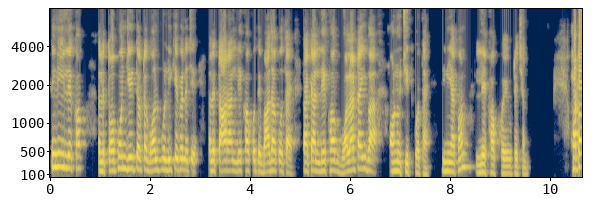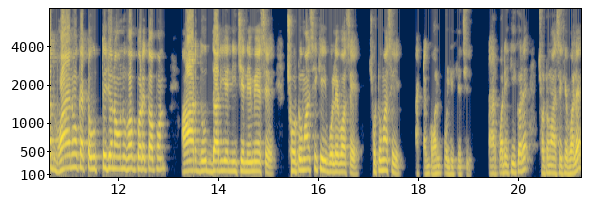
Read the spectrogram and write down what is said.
তিনিই লেখক। তাহলে তপন যেহেতু একটা গল্প লিখে ফেলেছে, তাহলে তার আর লেখক হতে বাধা কোথায়? তাকে আর লেখক বলাটাই বা অনুচিত কোথায়? তিনি এখন লেখক হয়ে উঠেছেন। হঠাৎ ভয়ানক একটা উত্তেজনা অনুভব করে তপন। আর দুধ দাঁড়িয়ে নিচে নেমে এসে ছোট মাসিকেই বলে বসে, ছোট মাসি, একটা গল্প লিখেছি। তারপরে কি করে? ছোট মাসিকে বলে,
